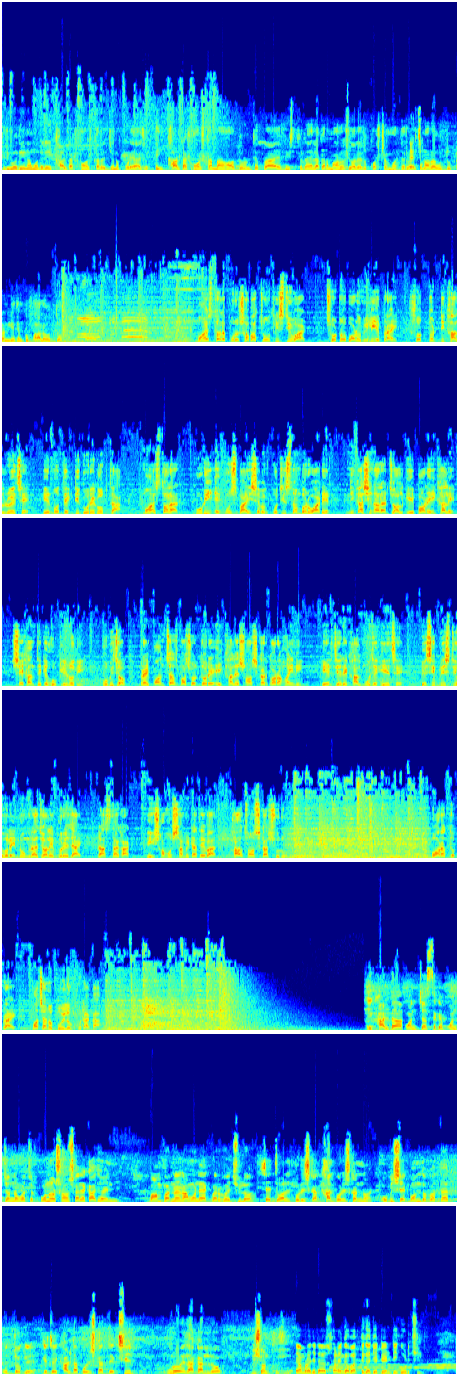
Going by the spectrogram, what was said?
দীর্ঘদিন আমাদের এই খালটা সংস্কারের জন্য পড়ে আছে। এই খালটা সংস্কার না হওয়ার দরুনতে প্রায় বিস্তীর্ণ এলাকার মানুষ জলের কষ্টের মধ্যে রয়েছে। ওনারা উদ্যোগটা নিয়েছেন খুব ভালো উদ্যোগ। মহেশতলা পুরসভা চৌত্রিশটি ওয়ার্ড ছোট বড় মিলিয়ে প্রায় সত্তরটি খাল রয়েছে। এর মধ্যে একটি গোরে গোপ্তা। মহেশতলার কুড়ি, একুশ, বাইশ এবং পঁচিশ নম্বর ওয়ার্ডের নিকাশি নালার জল গিয়ে পড়ে এই খালে, সেখান থেকে হুগলি নদী। অভিযোগ, প্রায় পঞ্চাশ বছর ধরে এই খালে সংস্কার করা হয়নি। এর জেরে খাল মজে গিয়েছে। বেশি বৃষ্টি হলেই নোংরা জলে ভরে যায় রাস্তাঘাট। এই সমস্যা মেটাতে এবার খাল সংস্কার শুরু। বরাদ্দ প্রায় পঁচানব্বই লক্ষ টাকা। এই খালটা পঞ্চাশ থেকে পঞ্চান্ন বছর কোনো সংস্কারের কাজ হয়নি। বামফার্নার আমলে একবার হয়েছিল, সে জল পরিষ্কার, খাল পরিষ্কার নয়। অভিষেক বন্দ্যোপাধ্যায়ের উদ্যোগে যে খালটা পরিষ্কার দেখছি, পুরো এলাকার লোক ভীষণ খুশি। আমরা যেটা সারেঙ্গাবাদ থেকে যে ড্রেনটি করছি,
